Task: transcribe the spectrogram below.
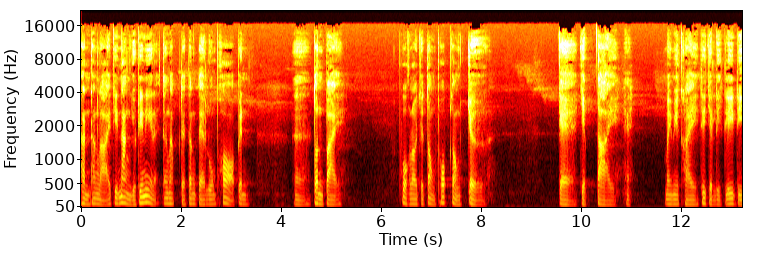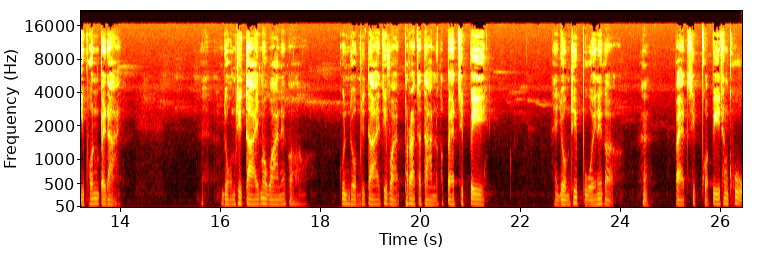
ท่านทั้งหลายที่นั่งอยู่ที่นี่แหละตั้งนับแต่ตั้งแต่หลวงพ่อเป็นต้นไป พวกเราจะต้องพบต้องเจอ แก่เจ็บตาย ไม่มีใครที่จะหลีกลี่ดีพ้นไปได้ โยมที่ตายเมื่อวานนี้ก็ คุณโยมที่ตายที่ว่าพระราชทานก็แปดสิบปี โยมที่ป่วยนี่ก็แปดสิบกว่าปีทั้งคู่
